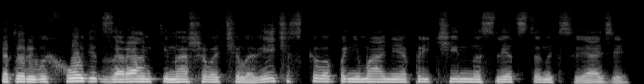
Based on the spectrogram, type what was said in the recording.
который выходит за рамки нашего человеческого понимания причинно-следственных связей.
